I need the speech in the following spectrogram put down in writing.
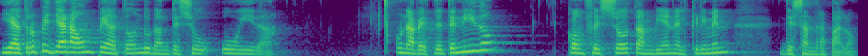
y atropellar a un peatón durante su huida. Una vez detenido, confesó también el crimen de Sandra Palo.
